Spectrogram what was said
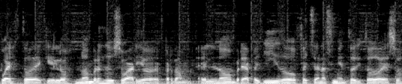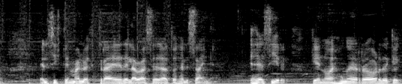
de que los nombres de usuario, eh, perdón, el nombre, apellido, fecha de nacimiento y todo eso, el sistema lo extrae de la base de datos del SAINE. Es decir, que no es un error de que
